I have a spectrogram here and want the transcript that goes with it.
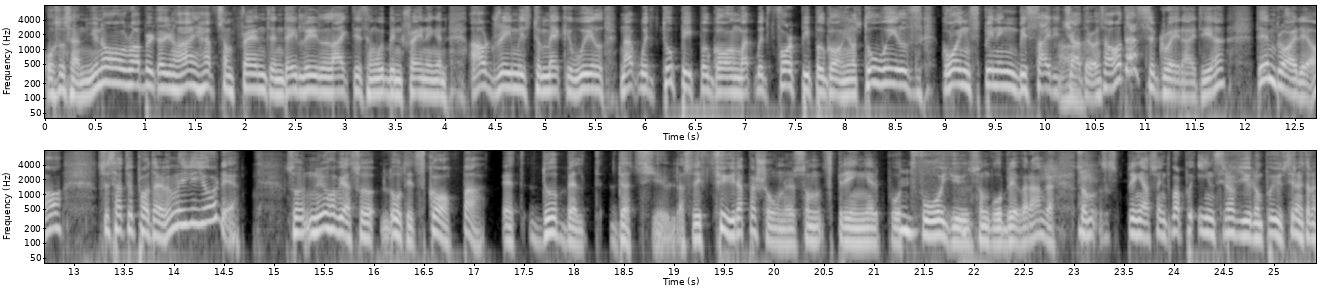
Och så sen, you know Robert, you know, I have some friends and they really like this and we've been training and our dream is to make a wheel not with two people going but with four people going, you know, two wheels going spinning beside each other. Och så, oh that's a great idea. Det är en bra idé. Ja. Så satt vi och pratade, men vi gör det. Så nu har vi alltså låtit skapa ett dubbelt dödshjul. Alltså det är fyra personer som springer på två hjul som går bredvid varandra. Som springer alltså inte bara på insidan av hjulen på utsidan utan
